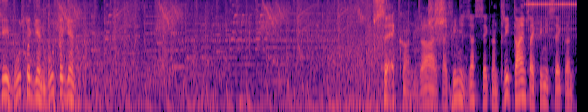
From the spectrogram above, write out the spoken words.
Okay, boost again, boost again. Second, guys, I finished just second. Three times I finished second.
